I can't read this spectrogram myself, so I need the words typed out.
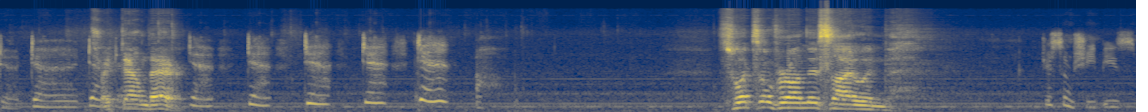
It's right dun, down there. Oh, So what's over on this island? just some sheepies.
